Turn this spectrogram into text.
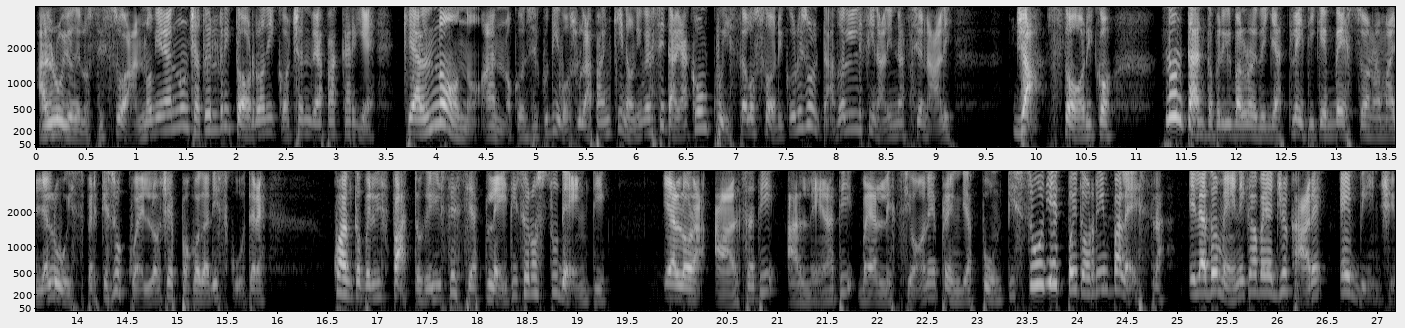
A luglio dello stesso anno viene annunciato il ritorno di coach Andrea Paccarie, che al nono anno consecutivo sulla panchina universitaria conquista lo storico risultato delle finali nazionali. Già storico, non tanto per il valore degli atleti che vestono la maglia Luis, perché su quello c'è poco da discutere, quanto per il fatto che gli stessi atleti sono studenti. E allora alzati, allenati, vai a lezione, prendi appunti, studi e poi torni in palestra, e la domenica vai a giocare e vinci.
